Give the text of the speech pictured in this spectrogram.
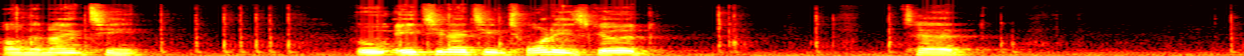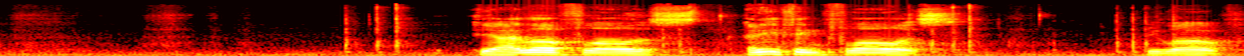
On the 19. Ooh, 18, 19, 20 is good. 10. Yeah, I love flawless. Anything flawless. We love.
